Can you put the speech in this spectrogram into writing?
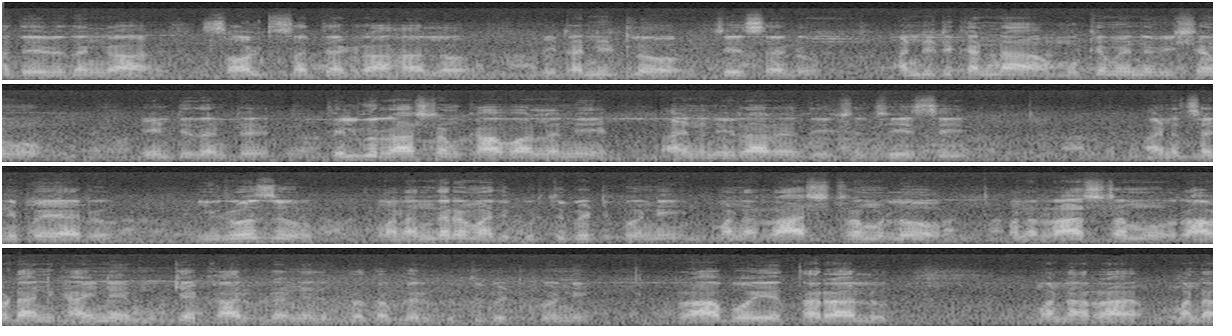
అదేవిధంగా సాల్ట్ సత్యాగ్రహాల్లో వీటన్నిటిలో చేశాను. అన్నిటికన్నా ముఖ్యమైన విషయం ఏంటిదంటే తెలుగు రాష్ట్రం కావాలని ఆయన నిరాహార దీక్ష చేసి ఆయన చనిపోయారు. ఈరోజు మనందరం అది గుర్తుపెట్టుకొని మన రాష్ట్రంలో మన రాష్ట్రము రావడానికి ఆయనే ముఖ్య కారకుడు అనేది ప్రతి ఒక్కరు గుర్తుపెట్టుకొని రాబోయే తరాలు మన రా మన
